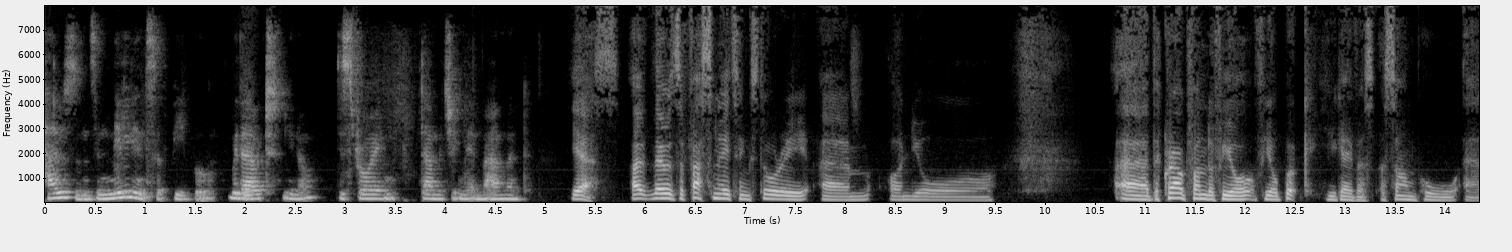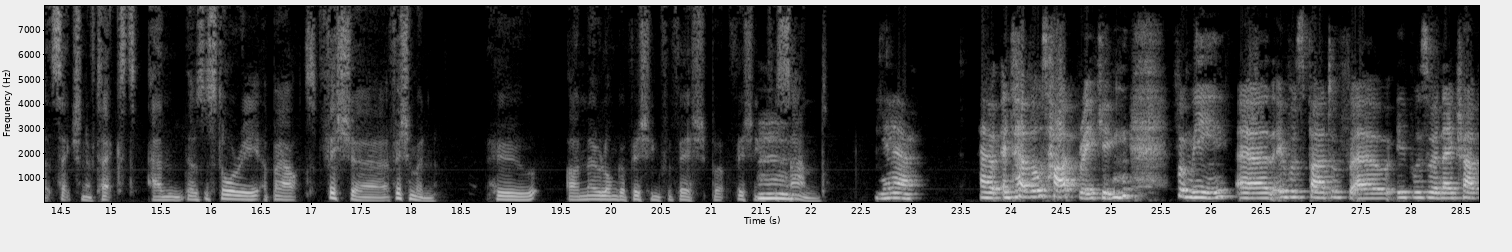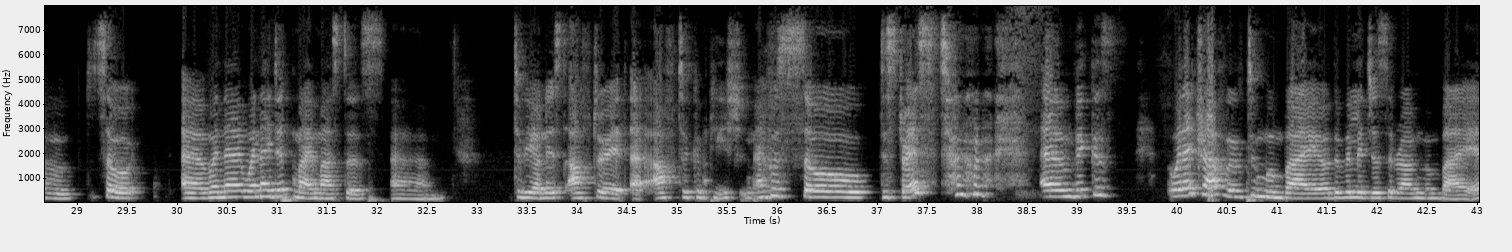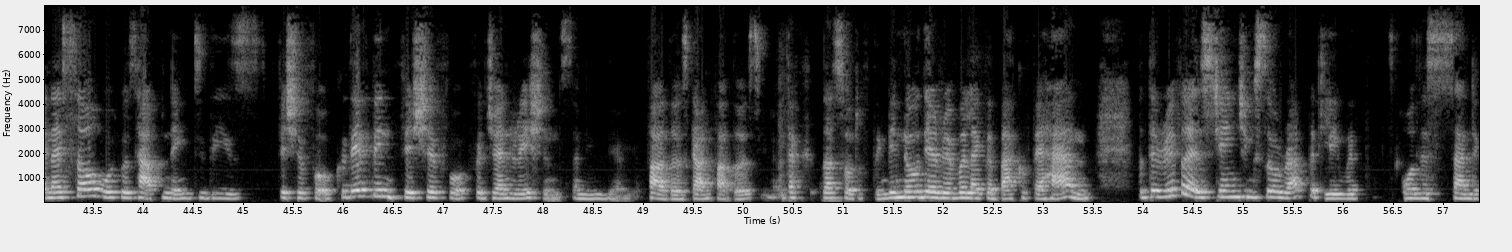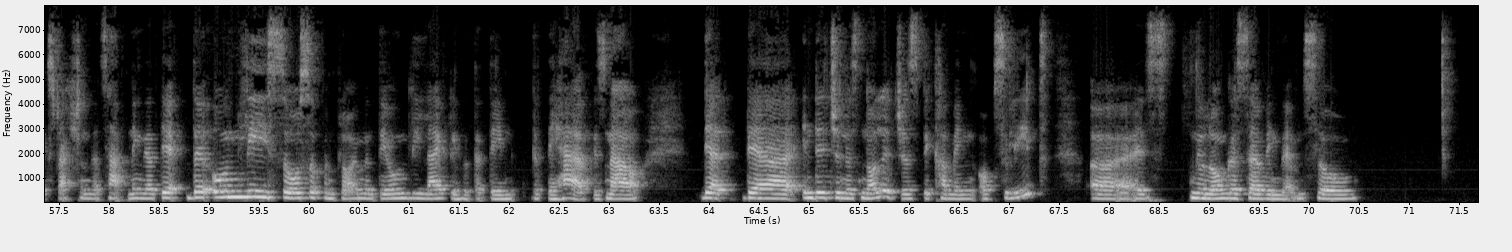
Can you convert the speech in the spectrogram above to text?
thousands and millions of people without yeah. you know destroying damaging the environment Yes, uh, there was a fascinating story um, on your uh, the crowdfunder for your for your book, you gave us a sample uh, section of text, and there was a story about fisher fishermen who are no longer fishing for fish but fishing mm. for sand. Yeah, uh, and that was heartbreaking for me. Uh, it was part of uh, it was when I traveled. So uh, when I when I did my masters. Um, to be honest, after it, uh, after completion, I was so distressed um, because when I traveled to Mumbai or the villages around Mumbai and I saw what was happening to these fisher folk, they've been fisher folk for generations. I mean, their fathers, grandfathers, you know, that, that sort of thing. They know their river like the back of their hand. But the river is changing so rapidly with all this sand extraction that's happening that the the only source of employment, the only livelihood that they that they have is now their their indigenous knowledge is becoming obsolete. Uh, it's no longer serving them. So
